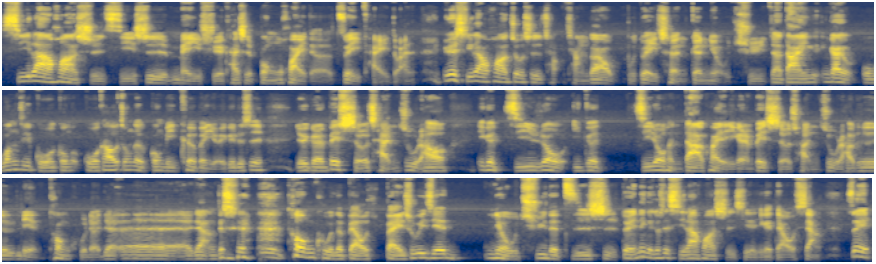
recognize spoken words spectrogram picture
希腊化时期是美学开始崩坏的最开端，因为希腊化就是强强调不对称跟扭曲。那大家应应该有，我忘记国公国高中的公民课本有一个，就是有一个人被蛇缠住，然后一个肌肉一个。肌肉很大块的一个人被蛇缠住，然后就是脸痛苦的，呃，这样就是 痛苦的表摆出一些扭曲的姿势。对，那个就是希腊化时期的一个雕像，所以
